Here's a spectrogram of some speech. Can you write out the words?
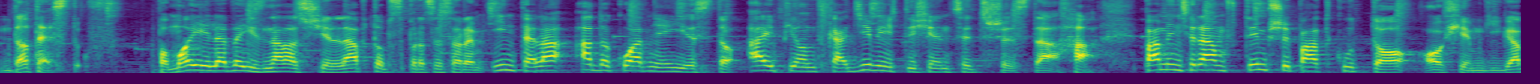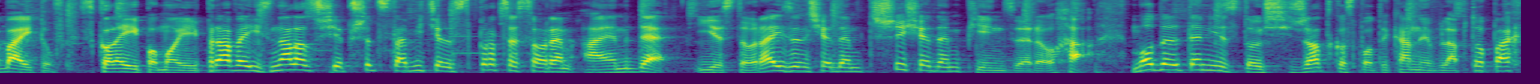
do testów. Po mojej lewej znalazł się laptop z procesorem Intela, a dokładniej jest to i5 9300H. Pamięć RAM w tym przypadku to 8 GB. Z kolei po mojej prawej znalazł się przedstawiciel z procesorem AMD. Jest to Ryzen 7 3750H. Model ten jest dość rzadko spotykany w laptopach,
